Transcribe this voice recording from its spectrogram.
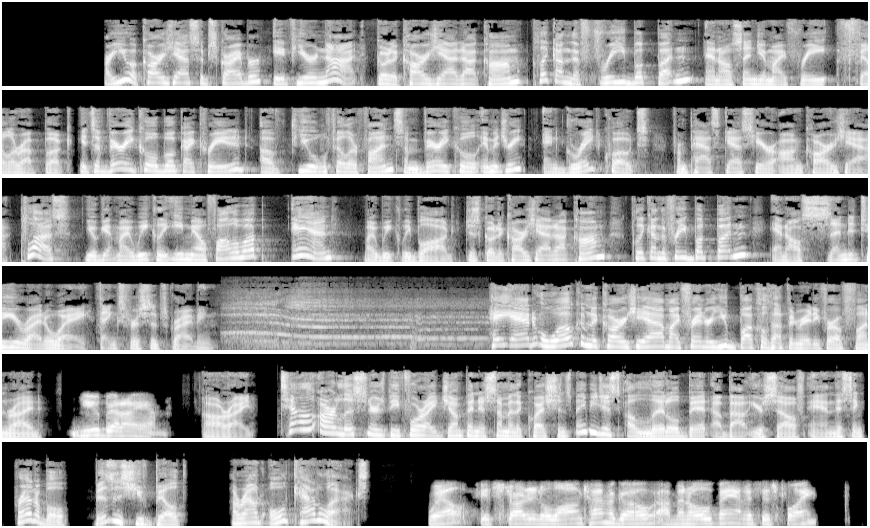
Are you a Cars Yeah subscriber? If you're not, go to carsyeah.com, click on the free book button, and I'll send you my free filler up book. It's a very cool book I created of fuel filler fun, some very cool imagery, and great quotes from past guests here on Cars Yeah. Plus, you'll get my weekly email follow up and my weekly blog. Just go to carsyeah.com, click on the free book button, and I'll send it to you right away. Thanks for subscribing. Hey, Ed, welcome to Cars Yeah. My friend, are you buckled up and ready for a fun ride? You bet I am. All right. Tell our listeners before I jump into some of the questions, maybe just a little bit about yourself and this incredible business you've built around old Cadillacs. Well, it started a long time ago. I'm an old man at this point.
